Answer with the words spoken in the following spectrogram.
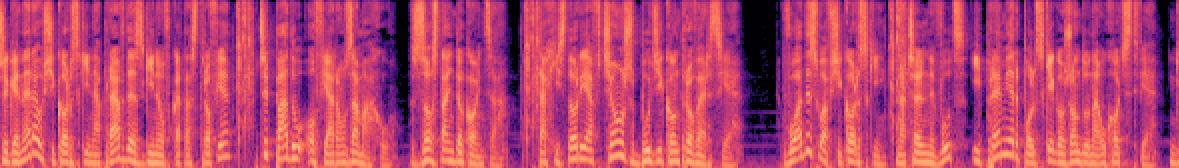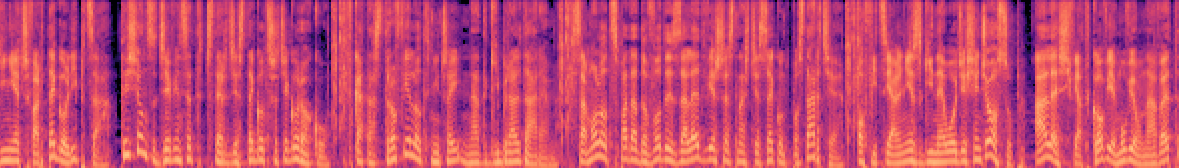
Czy generał Sikorski naprawdę zginął w katastrofie, czy padł ofiarą zamachu? Zostań do końca. Ta historia wciąż budzi kontrowersje. Władysław Sikorski, naczelny wódz i premier polskiego rządu na uchodźstwie, ginie 4 lipca 1943 roku w katastrofie lotniczej nad Gibraltarem. Samolot spada do wody zaledwie 16 sekund po starcie. Oficjalnie zginęło 10 osób, ale świadkowie mówią nawet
